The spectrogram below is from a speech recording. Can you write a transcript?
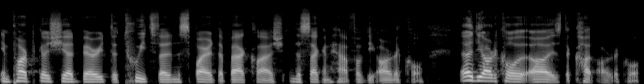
in part because she had buried the tweets that inspired the backlash in the second half of the article. Uh, the article uh, is the cut article,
